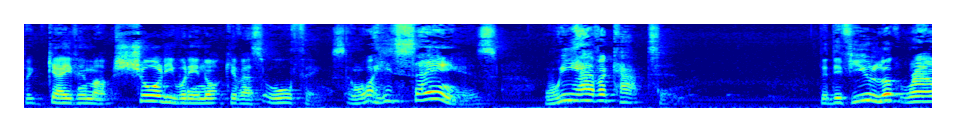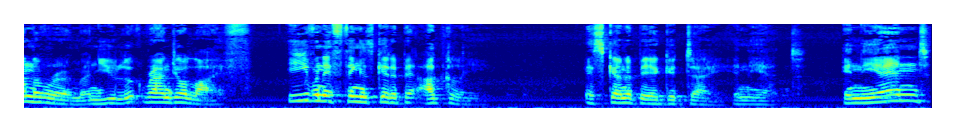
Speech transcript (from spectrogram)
but gave him up, surely will he not give us all things? And what he's saying is, we have a captain that if you look round the room and you look round your life, even if things get a bit ugly, it's going to be a good day in the end. In the end,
